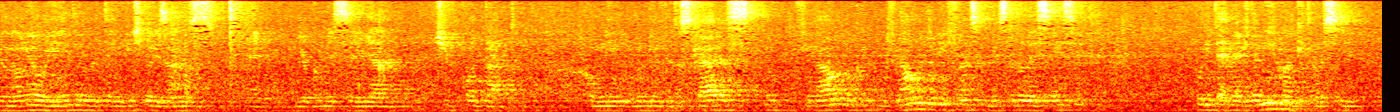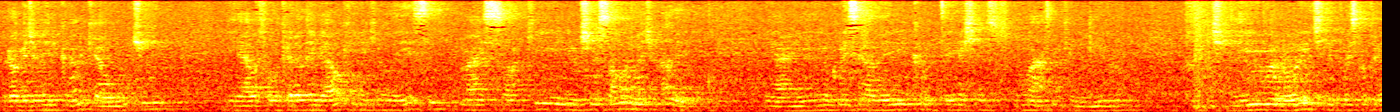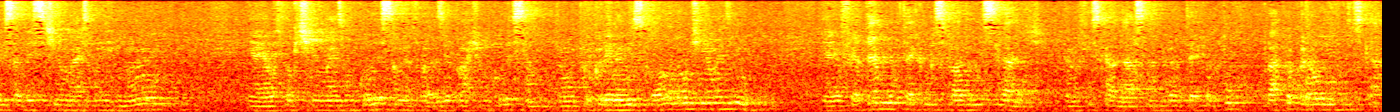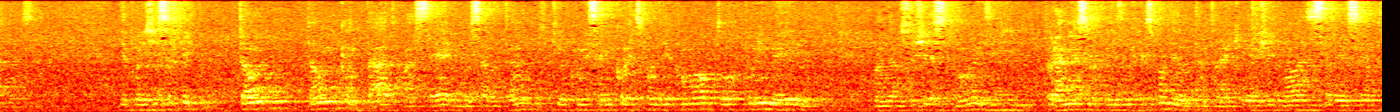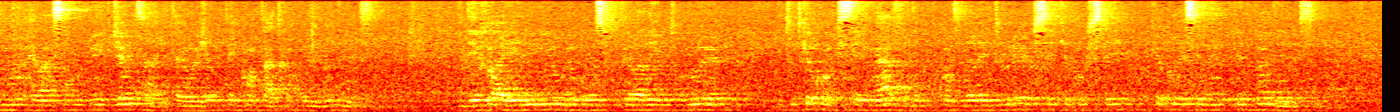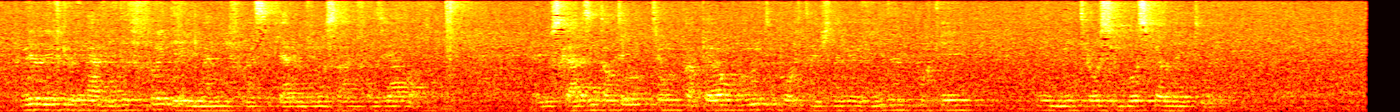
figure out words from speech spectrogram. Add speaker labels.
Speaker 1: Meu nome é Wendel, eu tenho 22 anos é, e eu comecei a tive contato com o livro dos caras no final, no, final da minha infância, começo da adolescência, por intermédio da minha irmã, que trouxe Droga de Americana, que é o último, e ela falou que era legal, queria que eu lesse, mas só que eu tinha só uma noite para ler. E aí eu comecei a ler, me encantei, achei o máximo aquele livro. Li uma noite, depois procurei saber se tinha mais com minha irmã, falou que tinha mais uma coleção, né? fazia parte de uma coleção. Então eu procurei na minha escola, não tinha mais nenhum. E aí eu fui até a biblioteca municipal da minha cidade. Então eu fiz cadastro na biblioteca para procurar o livro dos caras. Depois disso eu fiquei tão, tão encantado com a série, gostava tanto, que eu comecei a me corresponder com o autor por e-mail, mandando sugestões e, para minha surpresa, me respondeu. Tanto é que hoje nós estabelecemos uma relação meio que de amizade. Até hoje eu tenho contato com o Andrés e devo a ele o meu gosto pela leitura e tudo que eu conquistei na vida por conta da leitura, eu sei que eu conquistei porque eu comecei lendo Pedro Bandeira. O primeiro livro que eu li na vida foi dele, na minha infância, que era um dinossauro que fazia aula. E os caras, então, têm, têm um papel muito importante na minha vida porque me, me trouxe o gosto pela leitura.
